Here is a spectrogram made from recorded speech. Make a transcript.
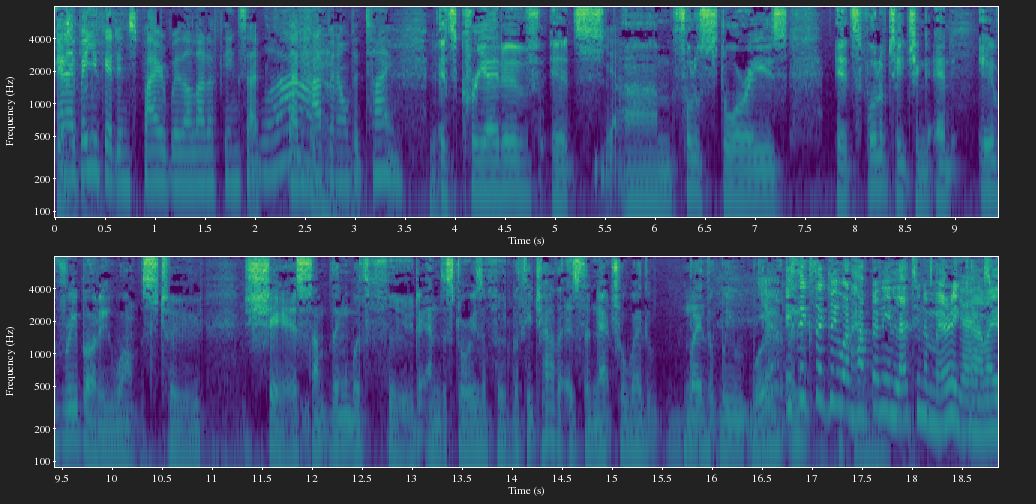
And I bet you get inspired with a lot of things that, Wow. that happen all the time. It's creative. It's Yeah. um, full of stories. It's full of teaching, and everybody wants to share something with food and the stories of food with each other. It's the natural way that way that we work. Yeah. It's And- exactly what happened in Latin America, Yeah, it's by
